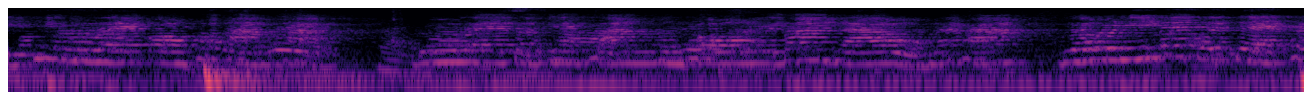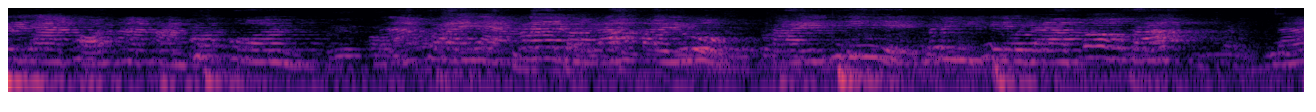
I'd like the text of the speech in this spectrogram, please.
ที่สี่ที่ดูแลกองพระคลังค่ะ ดูแลเสบียงคลังเงินทองในบ้านเรานะคะ เดี๋ยววันนี้แม่จะแจกภรรยาถอนอาหารทุกคนนะใครอยากได้มารับไปลูก ใครที่ไม่มีเทวดาเฝ้าทรัพย์นะ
